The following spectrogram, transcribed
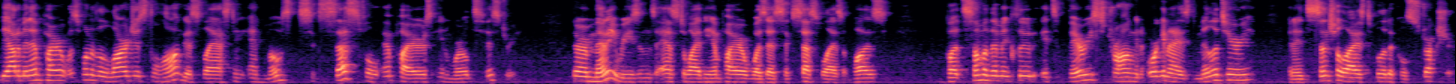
the Ottoman Empire was one of the largest, longest lasting, and most successful empires in world's history. There are many reasons as to why the empire was as successful as it was, but some of them include its very strong and organized military and its centralized political structure.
